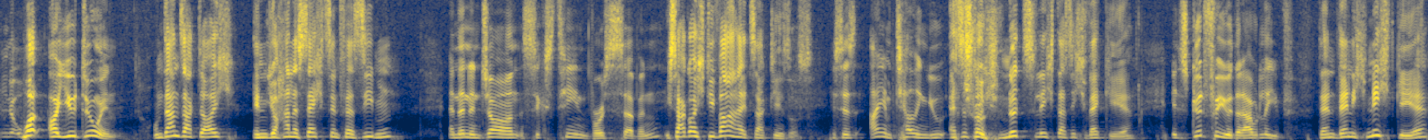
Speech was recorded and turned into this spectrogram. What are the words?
You know, what are you doing? Und dann sagt er euch in Johannes 16, Vers 7, And then in John 16, verse 7, ich sage euch die Wahrheit, sagt Jesus. he says, I am telling you Es ist euch nützlich, dass ich weggehe. It's good for you that I would leave. Denn wenn ich nicht gehe,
